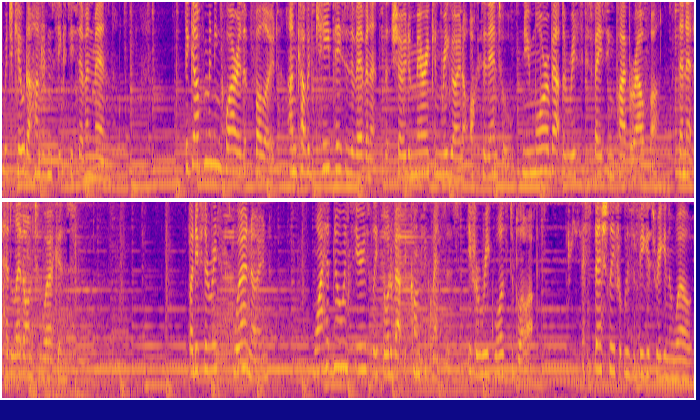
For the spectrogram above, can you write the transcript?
which killed 167 men. The government inquiry that followed uncovered key pieces of evidence that showed American rig owner Occidental knew more about the risks facing Piper Alpha than it had led on to workers. But if the risks were known, why had no one seriously thought about the consequences if a rig was to blow up? especially if it was the biggest rig in the world.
